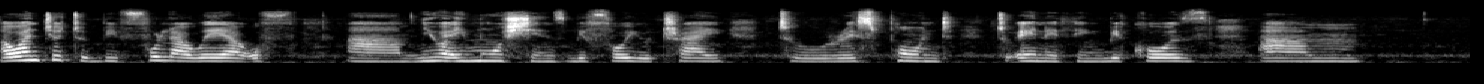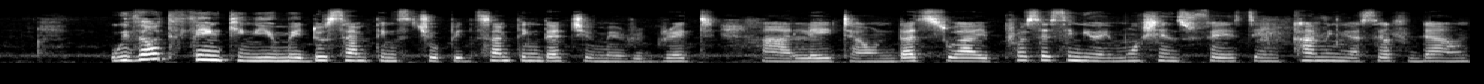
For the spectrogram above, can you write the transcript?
I want you to be full aware of um, your emotions before you try to respond to anything because um, without thinking you may do something stupid something that you may regret uh, later on. That's why processing your emotions first and calming yourself down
